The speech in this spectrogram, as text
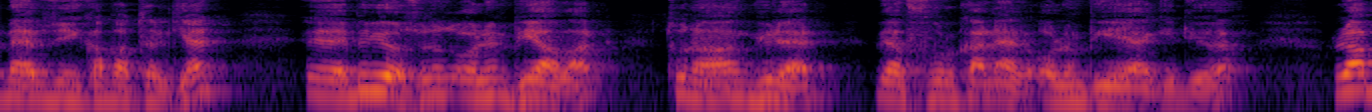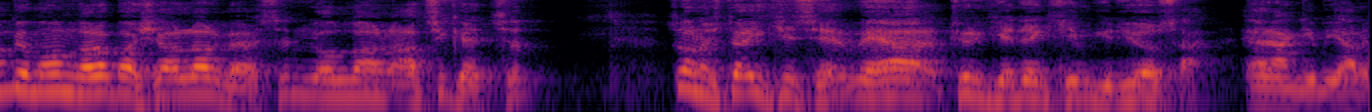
mevzuyu kapatırken. E, biliyorsunuz olimpiya var. Tunahan Güler ve Furkan Er olimpiyaya gidiyor. Rabbim onlara başarılar versin. Yollarını açık etsin. Sonuçta ikisi veya Türkiye'de kim gidiyorsa herhangi bir yarış.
